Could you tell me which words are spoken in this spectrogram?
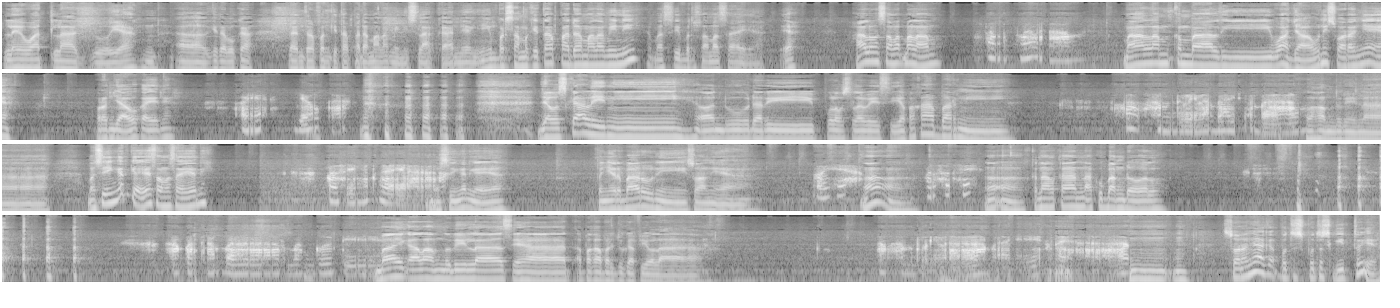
lewat lagu ya. Uh, kita buka dan telepon kita pada malam ini silakan. Yang ingin bersama kita pada malam ini masih bersama saya ya. Halo, selamat malam. Selamat malam. Malam kembali. Wah, jauh nih suaranya ya. Orang jauh kayaknya. Oh ya, jauh kak? jauh sekali nih. Aduh, dari Pulau Sulawesi. Apa kabar nih? Alhamdulillah baik abang. Alhamdulillah. Masih ingat gak ya sama saya nih? Masih ingat gak ya? Masih ingat gak ya? Penyiar baru nih soalnya. Oh iya? Uh -uh. Masa sih? Uh -uh. Kenalkan aku Bang Dol. Apa kabar Bang Budi? Baik, Alhamdulillah sehat. Apa kabar juga Viola? Alhamdulillah baik, sehat. Hmm, hmm. Suaranya agak putus-putus gitu ya?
